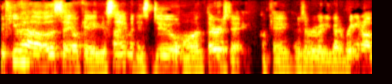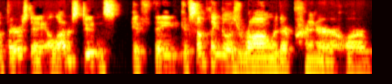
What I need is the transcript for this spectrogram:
if you have, let's say, okay, the assignment is due on Thursday, okay, there's everybody, you got to bring it on Thursday. A lot of students, if they, if something goes wrong with their printer or,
